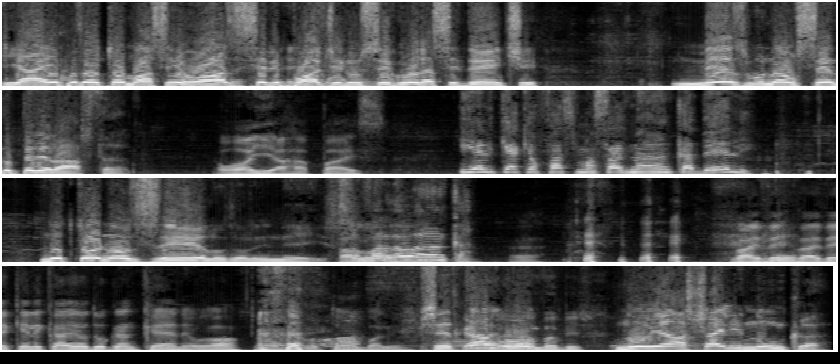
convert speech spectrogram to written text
E aí pro doutor Moacir Rose se ele pode ir num seguro acidente, mesmo não sendo pederasta. Olha, rapaz. E ele quer que eu faça massagem na anca dele? No tornozelo, dona Inês. Só falou ah, anca. Vai É. ver, vai ver que ele caiu do Grand Canyon, ó. É um belo tombo ali. Você tá louco. bicho. Não ia achar ele nunca.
